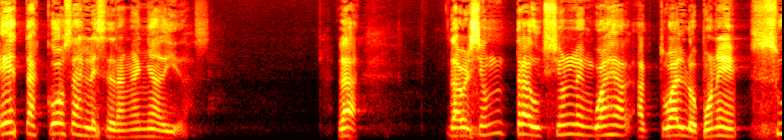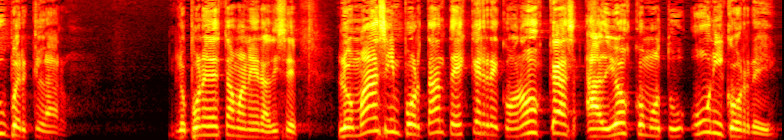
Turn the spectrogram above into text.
estas cosas les serán añadidas. La, la versión traducción lenguaje actual lo pone súper claro. Lo pone de esta manera, dice, lo más importante es que reconozcas a Dios como tu único rey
